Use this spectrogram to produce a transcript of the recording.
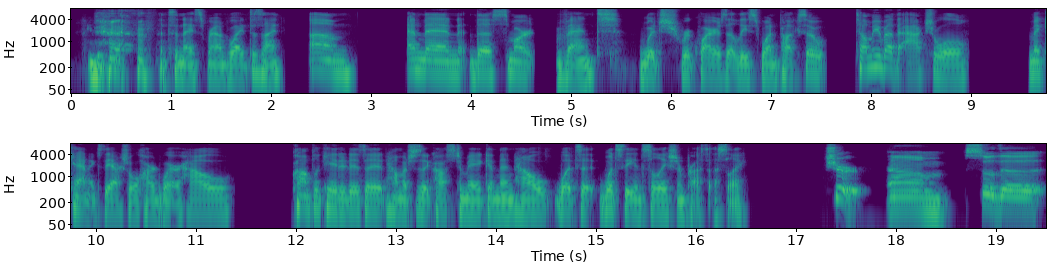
It's a nice round white design. Um, and then the Smart Vent, which requires at least one puck. So tell me about the actual mechanics, the actual hardware. How complicated is it? How much does it cost to make? And then how what's it what's the installation process like? Sure. Um, so the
